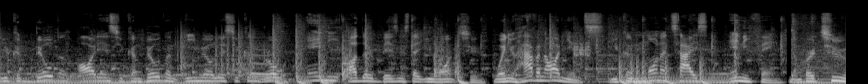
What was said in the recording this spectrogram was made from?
you could build an audience, you can build an email list, you can grow any other business that you want to. When you have an audience, you can monetize anything. Number two,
